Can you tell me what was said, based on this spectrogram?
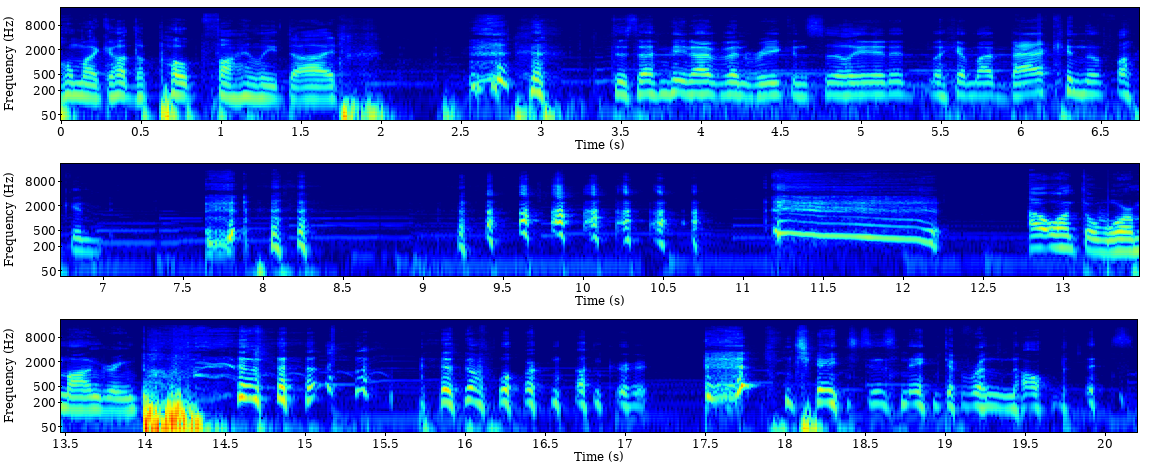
Oh my god, the Pope finally died. Does that mean I've been reconciliated? Like, am I back in the fucking. I want the warmongering Pope. the warmonger changed his name to Ronaldus.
